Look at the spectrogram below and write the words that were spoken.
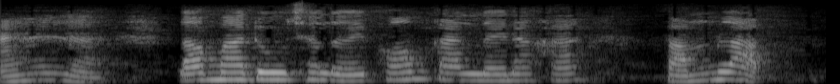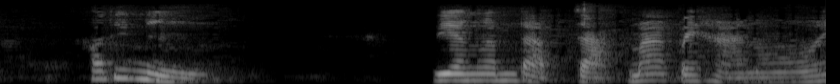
อ่าเรามาดูเฉลยพร้อมกันเลยนะคะสำหรับข้อที่หนึ่งเรียงลำดับจากมากไปหาน้อย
